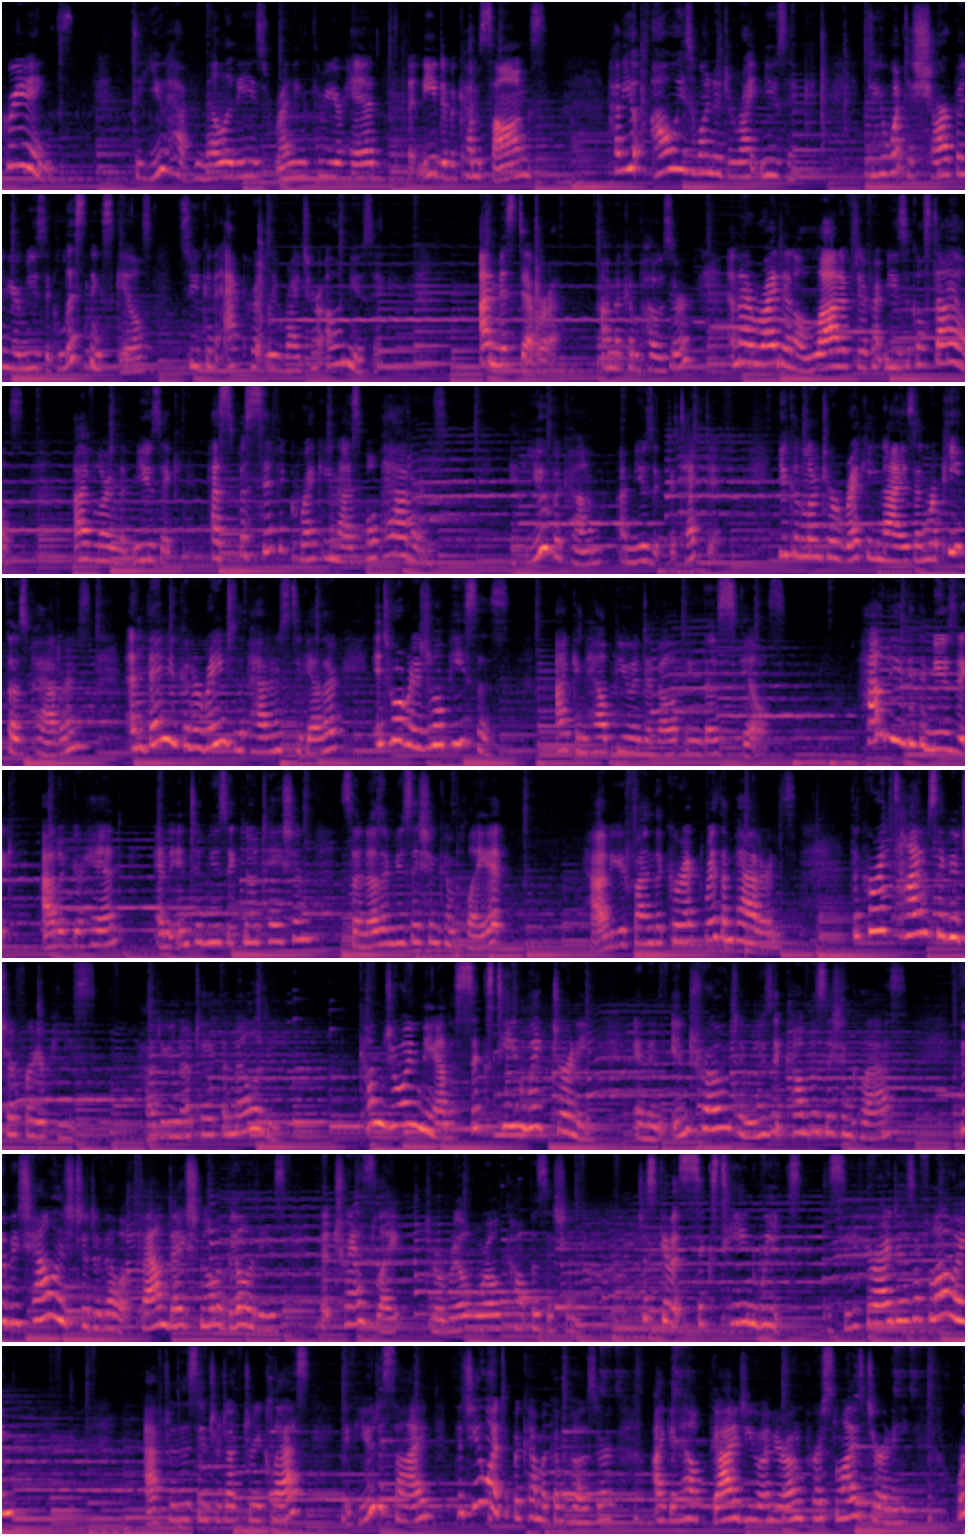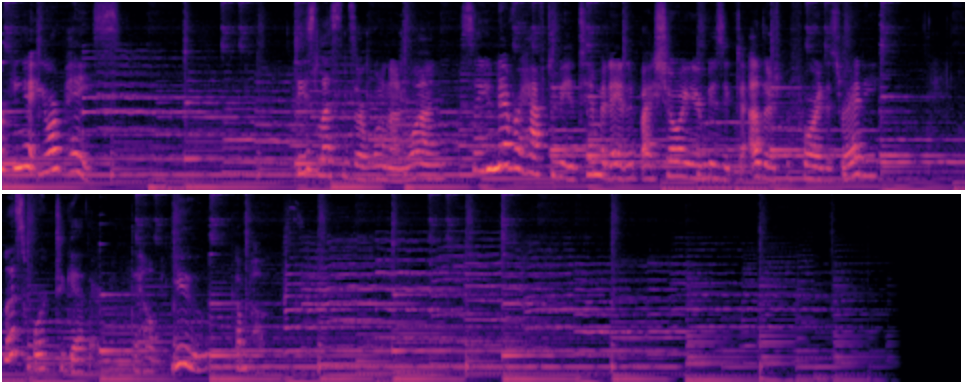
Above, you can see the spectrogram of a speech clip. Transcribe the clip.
Greetings! Do you have melodies running through your head that need to become songs? Have you always wanted to write music? Do you want to sharpen your music listening skills so you can accurately write your own music? I'm Miss Deborah. I'm a composer and I write in a lot of different musical styles. I've learned that music has specific recognizable patterns. If you become a music detective, you can learn to recognize and repeat those patterns and then you can arrange the patterns together into original pieces. I can help you in developing those skills. How do you get the music out of your head and into music notation so another musician can play it? How do you find the correct rhythm patterns? The correct time signature for your piece? How do you notate the melody? Come join me on a 16-week journey in an Intro to Music Composition class You'll be challenged to develop foundational abilities that translate to real-world composition. Just give it 16 weeks to see if your ideas are flowing. After this introductory class, if you decide that you want to become a composer, I can help guide you on your own personalized journey, working at your pace. These lessons are one-on-one, -on -one, so you never have to be intimidated by showing your music to others before it is ready. Let's work together to help you compose.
